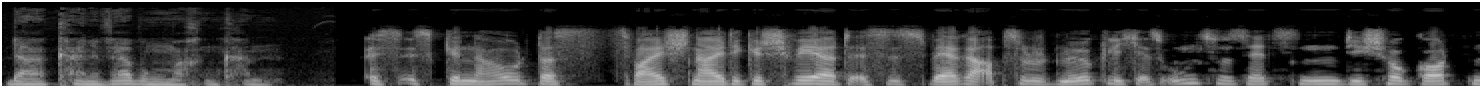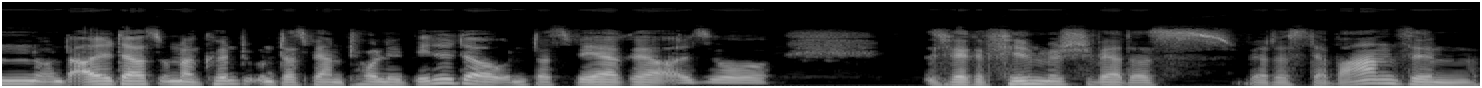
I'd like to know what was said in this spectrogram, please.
da keine Werbung machen kann. Es ist genau das zweischneidige Schwert. Es ist, wäre absolut möglich, es umzusetzen, die Schogotten und all das, und man könnte, und das wären tolle Bilder, und das wäre also, es wäre filmisch, wäre das, wäre das der Wahnsinn.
